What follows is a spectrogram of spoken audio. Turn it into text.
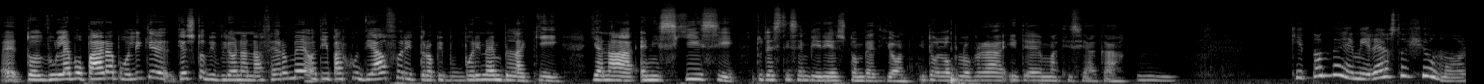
ε, το δουλεύω πάρα πολύ και, και στο βιβλίο να αναφέρομαι ότι υπάρχουν διάφοροι τρόποι που μπορεί να εμπλακεί για να ενισχύσει τούτες τις εμπειρίες των παιδιών, είτε ολόπλευρα είτε μαθησιακά. Μμ. Και πάμε μοιραία στο χιούμορ.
